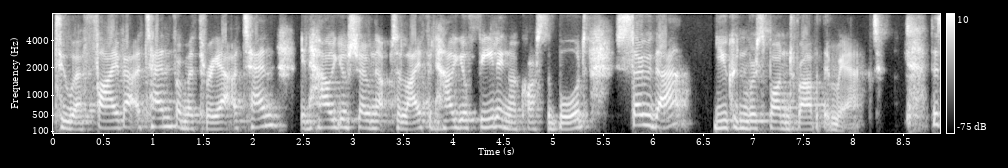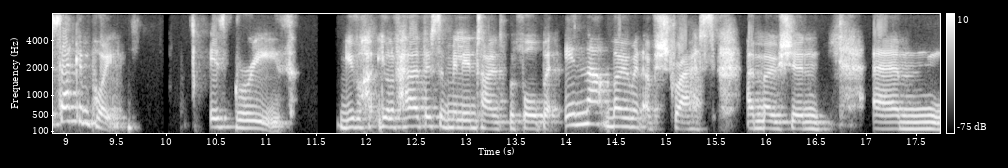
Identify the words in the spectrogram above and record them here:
to a five out of 10 from a three out of 10 in how you're showing up to life and how you're feeling across the board so that you can respond rather than react? The second point is breathe. You've, you'll have heard this a million times before, but in that moment of stress, emotion, um,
